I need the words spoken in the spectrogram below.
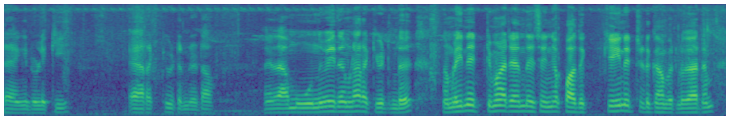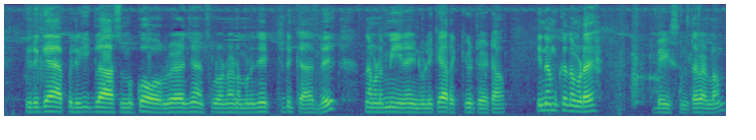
ടാങ്കിന്റെ ഉള്ളിലേക്ക് ഇറക്കി വിട്ടിട്ടുണ്ട് കേട്ടോ. അതായത് ആ മൂന്ന് പേര് നമ്മൾ ഇറക്കി വിട്ടിട്ടുണ്ട്. നമ്മൾ ഈ നെറ്റ് മാറ്റാൻ എന്താ വെച്ച് കഴിഞ്ഞാൽ പതുക്കെ നെറ്റ് എടുക്കാൻ പറ്റുള്ളൂ. കാരണം ഈ ഒരു ഗ്യാപ്പിൽ ഈ ഗ്ലാസ് നമുക്ക് ഓവർ വീഴാൻ ചാൻസ് ഉള്ളതുകൊണ്ടാണ് നമ്മൾ നെറ്റ് എടുക്കാതെ നമ്മൾ മീൻ അതിന്റെ ഉള്ളിലേക്ക് ഇറക്കി വിട്ടു കേട്ടോ. ഇനി നമുക്ക് നമ്മുടെ ബേസിനത്തെ വെള്ളം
